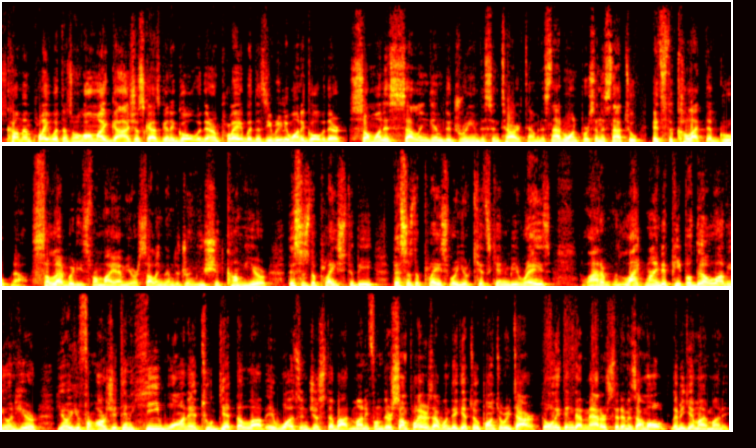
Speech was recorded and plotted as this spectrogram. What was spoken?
Come and play with us. Oh my gosh, this guy's going to go over there and play, but does he really want to go over there? Someone is selling him the dream this entire time. And it's not one person, it's not two, it's the collective group now. Celebrities from Miami are selling them the dream. You should come here. This is the place to be. This is the place where your kids can be raised. A lot of like minded people, they'll love you in here. You know, you're from Argentina. He wanted to get the love. It wasn't isn't just about money from there's some players that when they get to a point to retire, the only thing that matters to them is I'm old, let me get my money.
